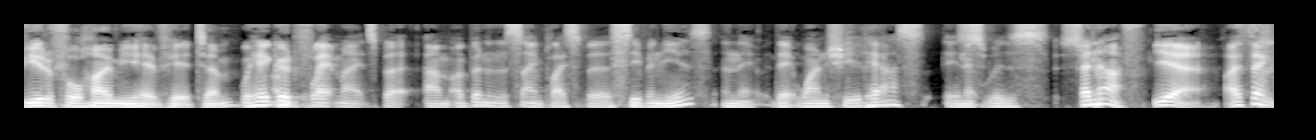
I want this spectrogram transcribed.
beautiful home you have here, Tim. We had good flatmates, but um, I've been in the same place for seven years in that, that one shared house, and it was enough. Yeah, I think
